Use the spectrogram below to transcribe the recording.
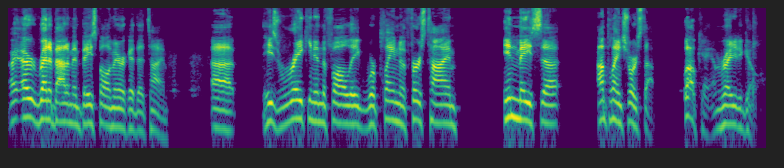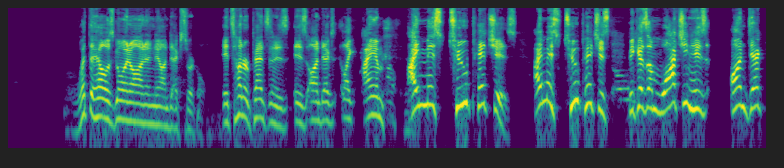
I, read about him in Baseball America at that time. Uh, he's raking in the fall league. We're playing the first time in Mesa. I'm playing shortstop. Okay, I'm ready to go. What the hell is going on in the on deck circle? It's Hunter Penson is is on deck. Like I am, I missed two pitches. I missed two pitches because I'm watching his on deck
